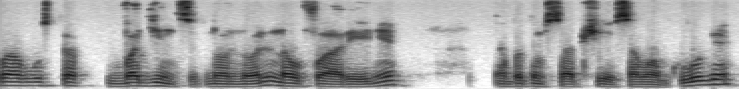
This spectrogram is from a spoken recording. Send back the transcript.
августа, в 11.00 на Уфа-арене. Об этом сообщили в самом клубе.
